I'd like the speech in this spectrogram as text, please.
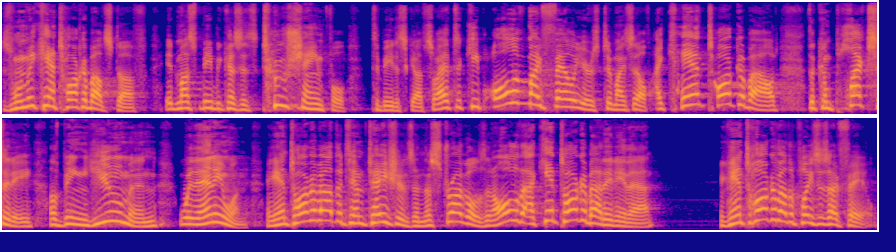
Because when we can't talk about stuff, it must be because it's too shameful to be discussed. So I have to keep all of my failures to myself. I can't talk about the complexity of being human with anyone. I can't talk about the temptations and the struggles and all of that. I can't talk about any of that. I can't talk about the places I failed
